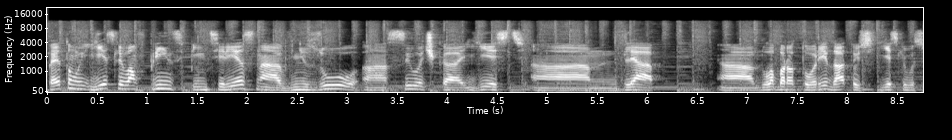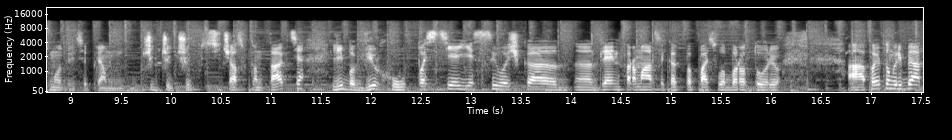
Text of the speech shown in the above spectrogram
Поэтому, если вам в принципе интересно, внизу э, ссылочка есть э, для лаборатории, да, то есть если вы смотрите прям чик-чик-чик сейчас ВКонтакте, либо вверху в посте есть ссылочка для информации, как попасть в лабораторию. А, поэтому, ребят,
